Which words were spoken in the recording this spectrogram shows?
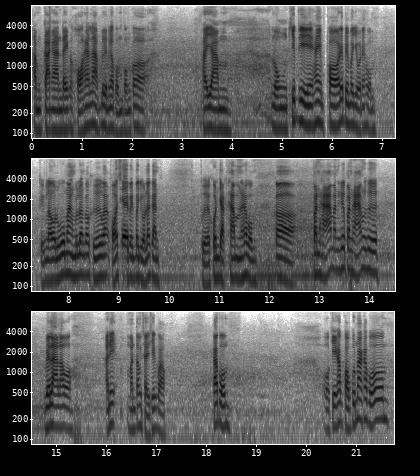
ทำการงานใดก็ขอให้ราบรื่นครับผมผมก็พยายามลงคลิปที่ให้พอได้เป็นประโยชน์นะครับผม ถึงเรารู้มั่งไม่รู้ก็คือว่าขอแชร์เป็นประโยชน์แล้วกัน เผื่อคนอยากทำนะครับ ผม ก็ปัญหามันคือปัญหามันคือ เวลาเรา อันนี้มันต้องใส่เช็คเบาล์วครับผม โอเคครับขอบคุณมากครับผม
